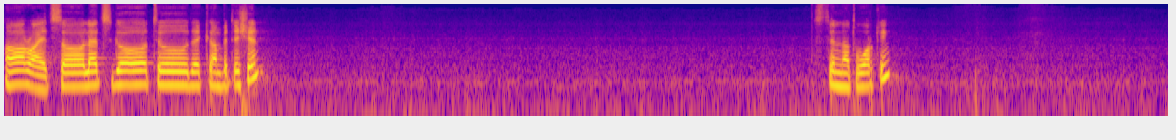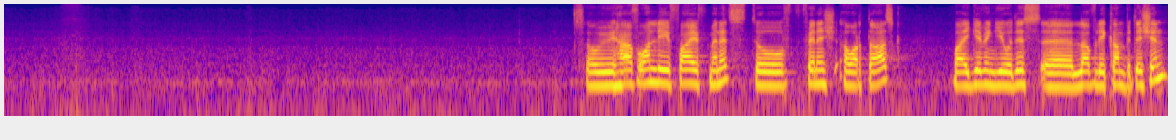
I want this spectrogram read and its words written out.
All right so let's go to the competition. Still not working. So we have only five minutes to finish our task by giving you this uh, lovely competition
